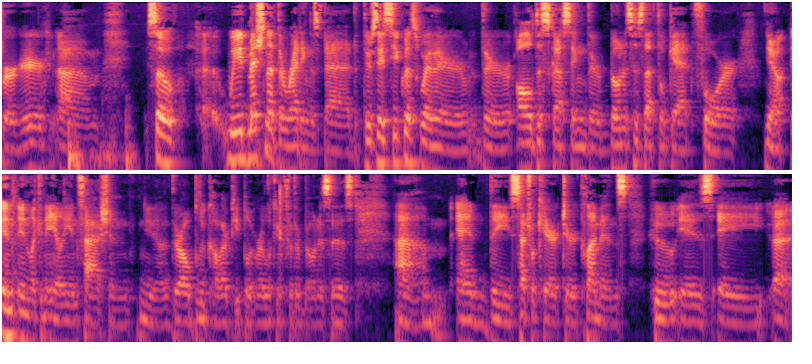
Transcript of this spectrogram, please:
burger. Um, so uh, we had mentioned that the writing is bad. There's a sequence where they're they're all discussing their bonuses that they'll get for you know in in like an alien fashion. You know they're all blue collar people who are looking for their bonuses. Um, and the central character Clemens, who is a uh,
